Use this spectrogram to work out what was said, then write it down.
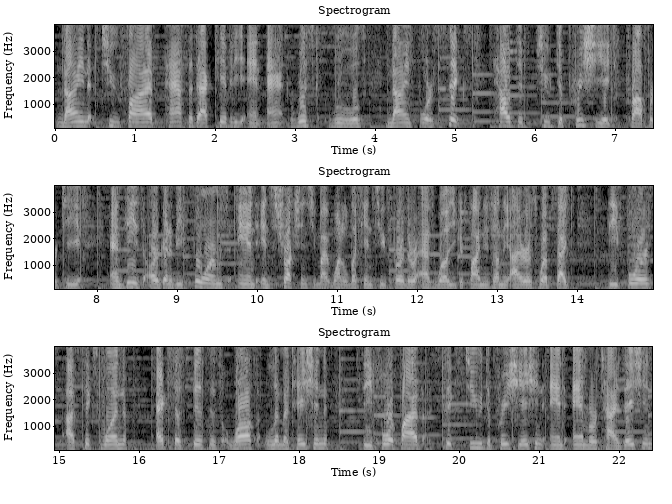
925 Passive Activity and At Risk Rules, 946 How to, to Depreciate Property, And these are going to be forms and instructions you might want to look into further as well. You can find these on the IRS website. The 461 excess business loss limitation, the 4562 depreciation and amortization,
